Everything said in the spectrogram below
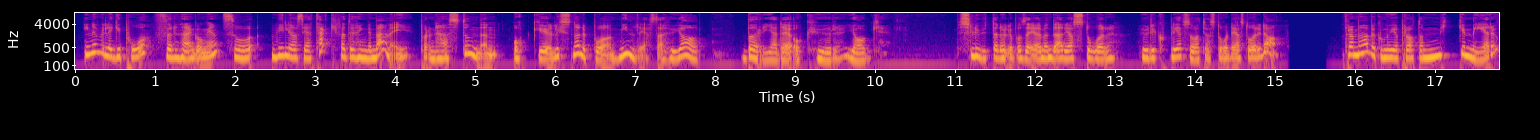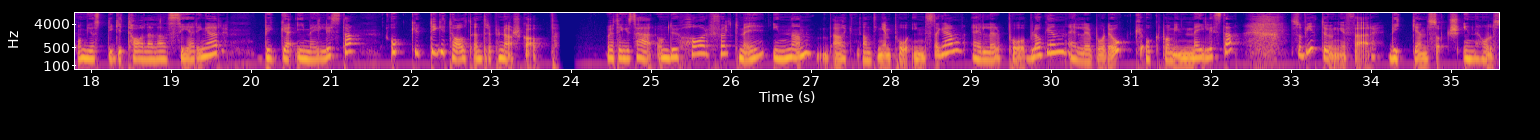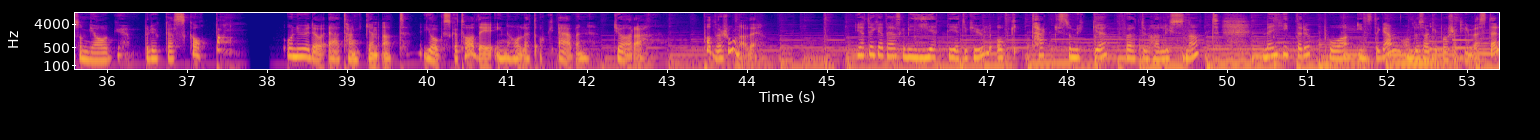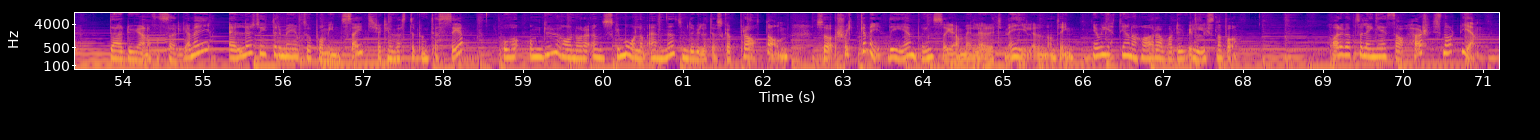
Innan vi lägger på för den här gången så vill jag säga tack för att du hängde med mig på den här stunden och eh, lyssnade på min resa, hur jag började och hur jag slutade, höll jag på att säga, men där jag står, hur det blev så att jag står där jag står idag. Framöver kommer vi att prata mycket mer om just digitala lanseringar, bygga e-maillista och digitalt entreprenörskap. Och jag tänker så här, om du har följt mig innan, antingen på Instagram eller på bloggen eller både och, och på min mejllista, så vet du ungefär vilken sorts innehåll som jag brukar skapa. Och nu är, då, är tanken att jag ska ta det innehållet och även göra poddversion av det. Jag tycker att det här ska bli jätte, jättekul och tack så mycket för att du har lyssnat. Mig hittar du på Instagram om du söker på Jacqueline Wester där du gärna får följa mig. Eller så hittar du mig också på min sajt jacquelinewester.se. Och om du har några önskemål om ämnen som du vill att jag ska prata om så skicka mig ett DM på Instagram eller ett mail eller någonting. Jag vill jättegärna höra vad du vill lyssna på. Ha det gott så länge så hörs vi snart igen.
